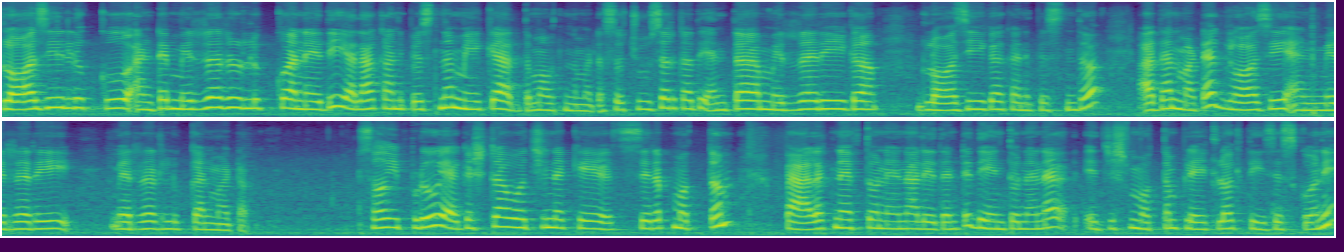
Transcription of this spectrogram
గ్లాజీ లుక్ అంటే మిర్రర్ లుక్ అనేది ఎలా కనిపిస్తుందో మీకే అర్థమవుతుంది అనమాట సో చూసారు కదా ఎంత మిర్రరీగా గ్లాజీగా కనిపిస్తుందో. అదనమాట glazy and mirrory mirror look అనమాట సో ఇప్పుడు ఎక్స్ట్రా వచ్చిన కే సిరప్ మొత్తం ప్యాలెట్ నైఫ్తోనైనా లేదంటే దేనితోనైనా జస్ట్ మొత్తం ప్లేట్లోకి తీసేసుకొని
